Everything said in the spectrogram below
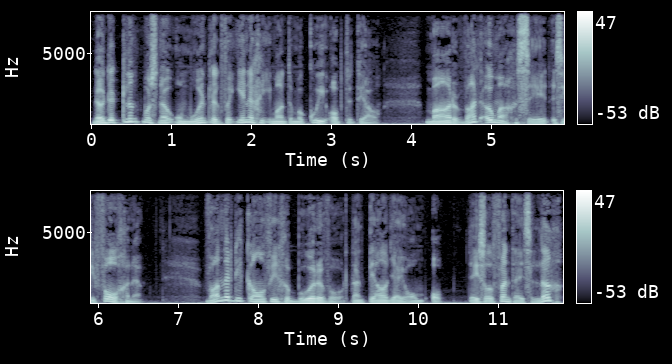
Nou dit klink mos nou onmoontlik vir enige iemand om 'n koei op te tel. Maar wat ouma gesê het is die volgende: Wanneer die kalfie gebore word, dan tel jy hom op. Jy sal vind hy's lig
